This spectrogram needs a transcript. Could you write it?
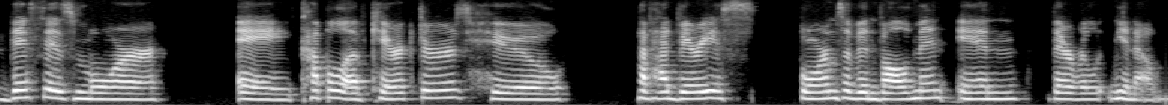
this is more a couple of characters who have had various forms of involvement in their, you know,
